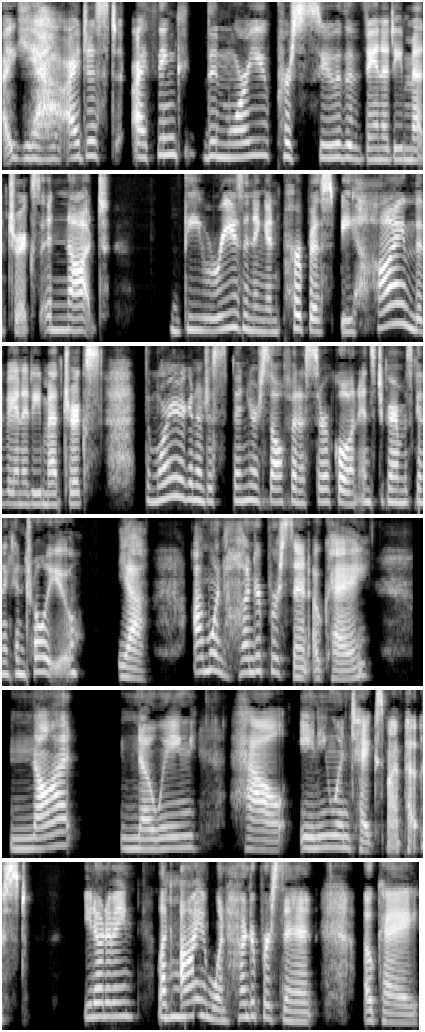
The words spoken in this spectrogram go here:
uh, yeah, I just I think the more you pursue the vanity metrics and not the reasoning and purpose behind the vanity metrics, the more you're going to just spin yourself in a circle and Instagram is going to control you. Yeah. I'm 100% okay not knowing how anyone takes my post. You know what I mean? Like mm-hmm. I am 100% okay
